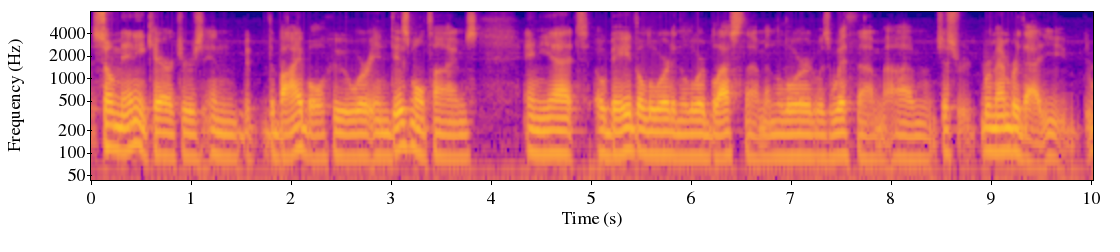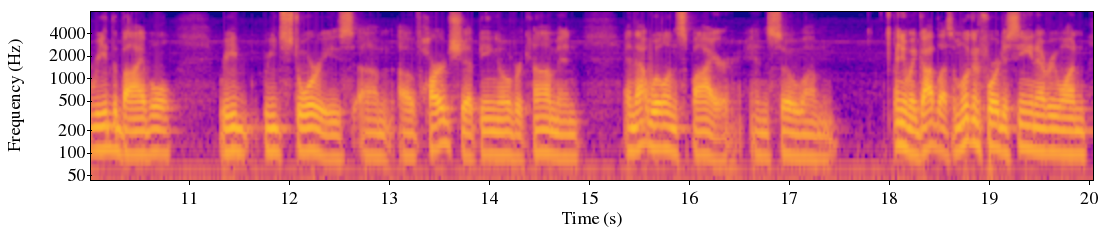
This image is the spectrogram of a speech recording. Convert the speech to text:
so many characters in the Bible who were in dismal times and yet obeyed the Lord, and the Lord blessed them, and the Lord was with them. Um, just remember that. You read the Bible, read read stories um, of hardship being overcome, and and that will inspire. And so, um, anyway, God bless. I'm looking forward to seeing everyone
